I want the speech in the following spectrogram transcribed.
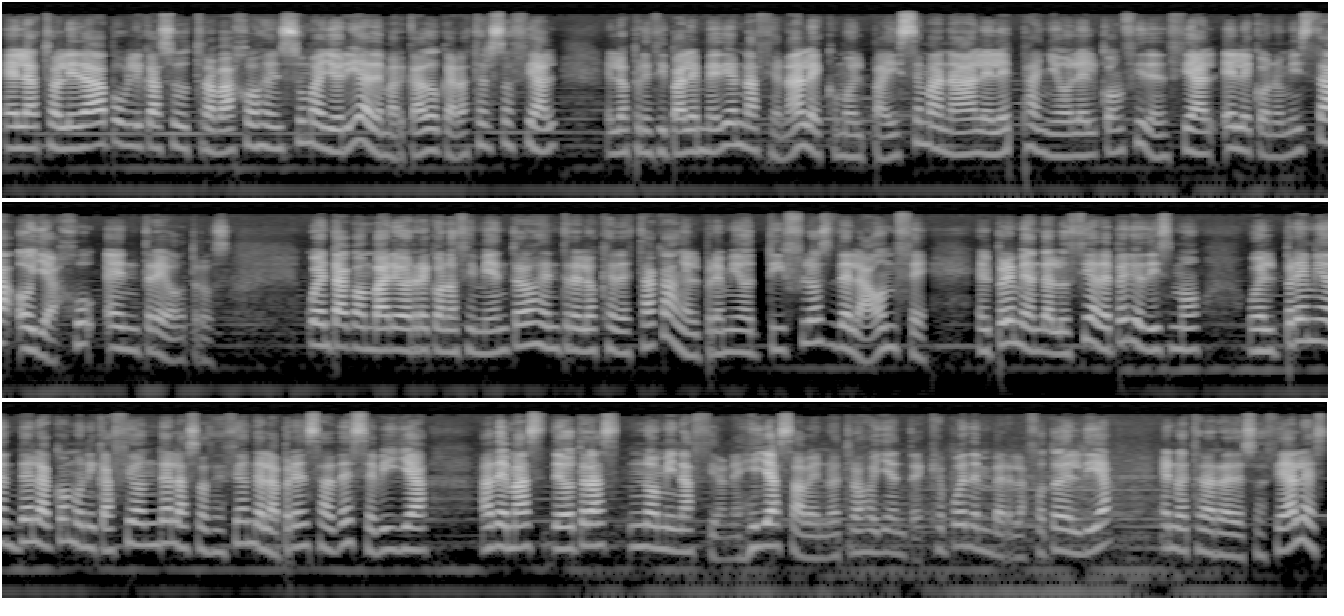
En la actualidad publica sus trabajos en su mayoría de marcado carácter social en los principales medios nacionales como El País Semanal, El Español, El Confidencial, El Economista o Yahoo, entre otros. Cuenta con varios reconocimientos, entre los que destacan el Premio Tiflos de la ONCE, el Premio Andalucía de Periodismo o el Premio de la Comunicación de la Asociación de la Prensa de Sevilla, además de otras nominaciones. Y ya saben nuestros oyentes que pueden ver la foto del día en nuestras redes sociales,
